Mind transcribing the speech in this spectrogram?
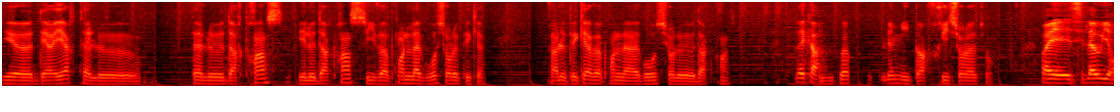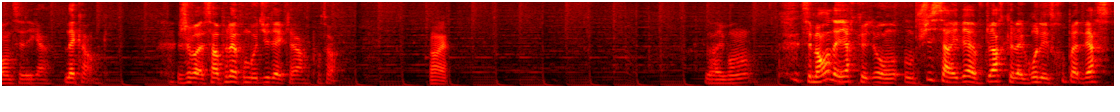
Et euh, derrière t'as le t'as le Dark Prince et le Dark Prince il va prendre l'aggro sur le PK. Enfin le PK va prendre l'aggro sur le Dark Prince. D'accord. Et du coup après, le problème il part free sur la tour. Ouais, et c'est là où il rentre ses dégâts. D'accord. Je vois, c'est un peu la combo du deck alors pour toi. Ouais. Dragon. C'est marrant d'ailleurs qu'on on puisse arriver à vouloir que l'aggro des troupes adverses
